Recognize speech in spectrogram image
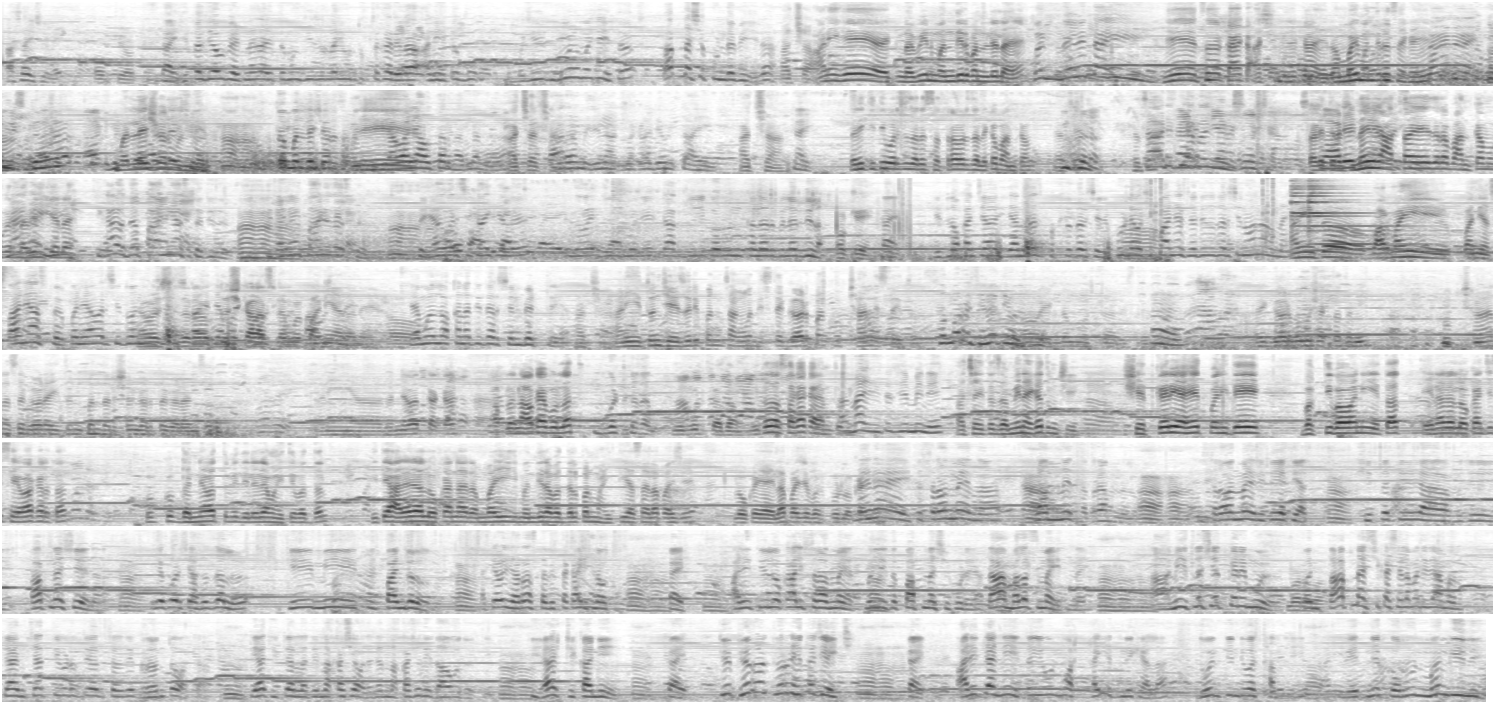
असा विषय आहे. Okay okay. काय इथं देव भेटण्याचा इथं मग जिजूला येऊन तुमचं करेला आणि इथं म्हणजे मूळ म्हणजे इथं पापनाशे कुंड बी आहे ना. अच्छा. आणि हे एक नवीन मंदिर बनलेलं आहे. पण नवीन नाही. हे याचं काय अशी म्हणजे काय रंभाई मंदिरच आहे का हे? मल्लेश्वर मंदिर. हा हा. उत्तम मल्लेश्वर म्हणजे हे- देवाने अवतार धरला ना. अच्छा अच्छा. बारा महिने आठलाकडे देव इथं आहे. अच्छा. काय? तरी किती वर्ष झालं? सतरा वर्ष झाले का बांधकाम? साडेतेरा नाही आता हे जरा बांधकाम वगैरे नवीन केलंय. काय होतं? पाणी असतं तिथं. हा हा हा. पाणीच असतं. हा, हा. ह्या वर्षी काय केलं म्हणजे डागडुजी करून कलर बिलर दिला. ओके. काय? इथं लोकांच्या यंदाच फक्त दर्शन. आहे. पुढल्या वर्षी पाणी असलं तिथं दर्शन होणार नाही. आणि इथं बारमाही पाणी असतं. पाणी असतं पण या वर्षी दोन वर्ष जरा दुष्काळ आहे, त्यामुळे दुष्काळ पाऊस असल्यामुळे पाणी आलं नाही. हो. त्यामुळे लोकांना ते दर्शन भेटते अच्छा. आणि इथून जेजुरी पण चांगलं दिसते गड पण खूप छान दिसतं इथून. समोरच आहे ना ते हो एकदम मस्त दिसतं. तरी गड बघू शकता तुम्ही. खूप छान असं गड आहे. इथून पण दर्शन घडतं गडांचं. धन्यवाद काका. आपलं नाव काय बोललात? मुगट कदम. मुकुट कदम. इथंच असता का कायम तुम्ही? माझी इथं जमीन आहे. अच्छा इथं जमीन आहे का तुमची? शेतकरी आहेत पण इथे भक्तिभावानी येतात येणाऱ्या लोकांची सेवा करतात. खूप खूप धन्यवाद तुम्ही दिलेल्या माहितीबद्दल. इथे आलेल्या लोकांना रंभाई मंदिराबद्दल पण माहिती असायला पाहिजे. लोक यायला पाहिजे भरपूर नाही लोकांनी. नाही इथं श्रावण महिन्यात ना ब्राह्मण आहेत ना ब्राह्मण लोक. हां हां. श्रावण महिन्यात इथे येतात. हां. तिथं ती अं, म्हणजे पापनाशी आहे ना एक वर्ष असं झालं की मी ते पाणी दिलं होतो त्यावेळी ह्या रस्ता बिस्ता काहीच नव्हतं. काय? आणि ती लोक आली श्रावण महिन्यात म्हणजे इथं पापनाशी कुठे? आता आम्हालाच माहीत नाही. आम्ही इथलं शेतकरी मूळ पण पापनाशी कशाला मध्ये आम्हाला? त्यांच्यात तिकडं ते ग्रंथ होता. त्या त्यांना ते नकाशे होता त्या नकाशाने दावत होती. ती ह्याच ठिकाणी काय? ती फिरून फिरून इथंच यायची. काय? आणि त्यांनी इथं येऊन मोठा यत्न केला. दोन तीन दिवस थांबली. यत्न करून मग गेली.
